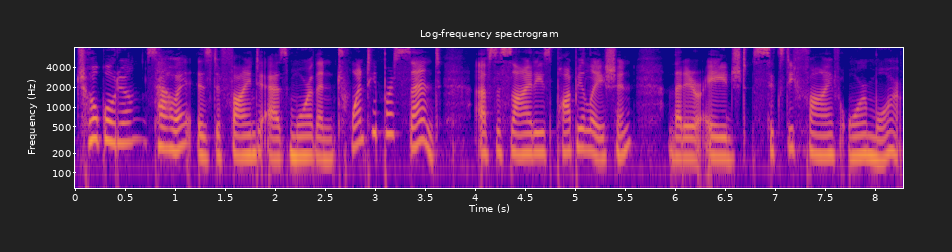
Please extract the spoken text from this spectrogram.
초고령 사회 is defined as more than 20% of society's population that are aged 65 or more.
